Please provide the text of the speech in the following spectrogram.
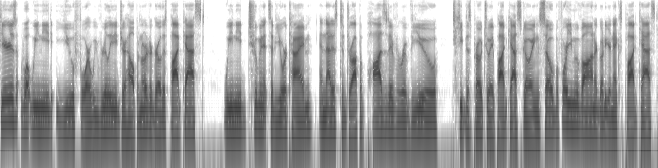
here's what we need you for. We really need your help. In order to grow this podcast, we need two minutes of your time, and that is to drop a positive review to keep this Pro 2A podcast going. So before you move on or go to your next podcast,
